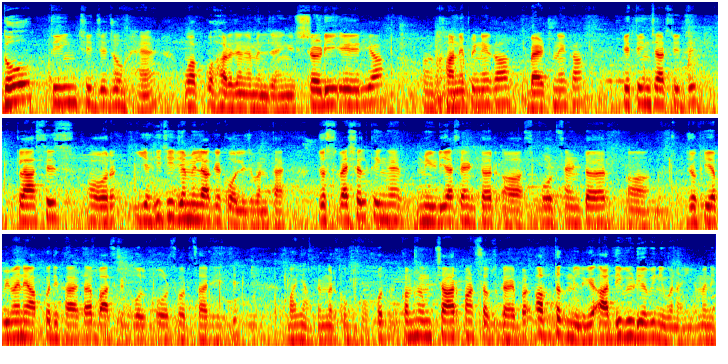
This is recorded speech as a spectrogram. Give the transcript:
दो तीन चीज़ें जो हैं, वो आपको हर जगह मिल जाएँगी। स्टडी एरिया खाने पीने का, बैठने का, ये तीन चार चीज़ें क्लासेस और यही चीज़ें मिला के कॉलेज बनता है। जो स्पेशल थिंग है मीडिया सेंटर स्पोर्ट्स सेंटर जो कि अभी मैंने आपको दिखाया था बास्केटबॉल कोर्स और सारी चीज़ें। भाई, यहाँ पे मेरे को बहुत कम से कम चार पाँच सब्सक्राइबर अब तक मिल गए। आधी वीडियो भी नहीं बनाई है मैंने।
